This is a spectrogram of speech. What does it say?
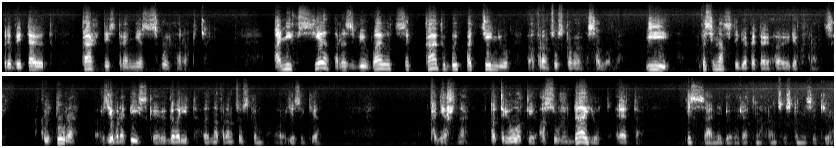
приобретают в каждой стране свой характер. Они все развиваются как бы под тенью французского салона. И 18 век – это э, век Франции. Культура европейская говорит на французском языке. Конечно, патриоты осуждают это и сами говорят на французском языке.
